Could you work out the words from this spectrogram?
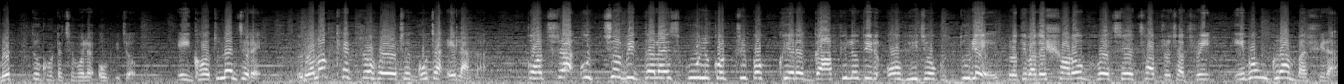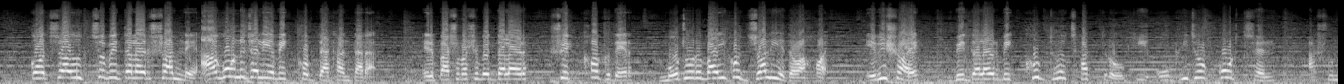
মৃত্যু ঘটেছে বলে অভিযোগ। এই ঘটনার জেরে রণক্ষেত্র হয়ে ওঠে গোটা এলাকা। কচরা উচ্চ বিদ্যালয় স্কুল কর্তৃপক্ষের গাফিলতির অভিযোগ তুলে প্রতিবাদে সরব হয়েছে ছাত্রছাত্রী এবং গ্রামবাসীরা। কচরা উচ্চ বিদ্যালয়ের সামনে আগুন জ্বালিয়ে বিক্ষোভ দেখান তারা। এর পাশাপাশি বিদ্যালয়ের শিক্ষকদের মোটর বাইকও জ্বালিয়ে দেওয়া হয়। এ বিষয়ে বিদ্যালয়ের বিক্ষুব্ধ ছাত্র কি অভিযোগ করছেন আসুন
